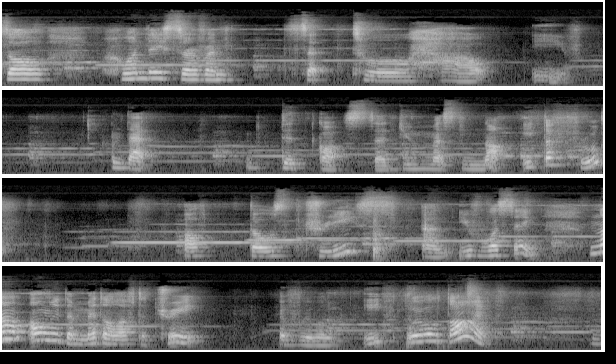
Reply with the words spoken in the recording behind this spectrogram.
So one day servant said to how Eve that did God said you must not eat the fruit of those trees? And Eve was saying, not only the middle of the tree, if we will eat, we will die. Mm.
